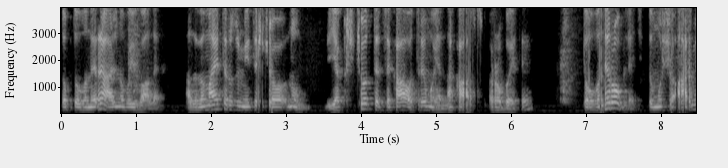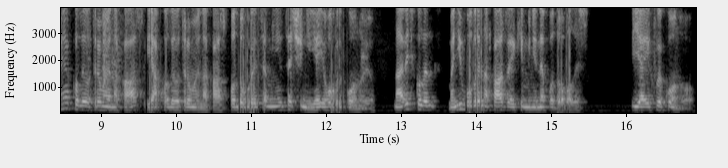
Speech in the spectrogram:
Тобто вони реально воювали. Але ви маєте розуміти, що ну, якщо ТЦК отримує наказ робити, то вони роблять, тому що армія, коли отримує наказ, я коли отримую наказ, подобається мені це чи ні, я його виконую. Навіть коли мені були накази, які мені не подобались, і я їх виконував.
